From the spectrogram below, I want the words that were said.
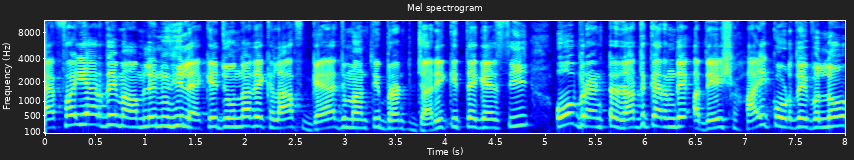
ਐਫ ਆਈ ਆਰ ਦੇ ਮਾਮਲੇ ਨੂੰ ਹੀ ਲੈ ਕੇ ਜੋ ਉਹਨਾਂ ਦੇ ਖਿਲਾਫ ਗੈਰ ਜ਼ਮਾਨਤੀ ਵਾਰੰਟ ਜਾਰੀ ਕੀਤੇ ਗਏ ਸੀ। ਉਹ ਵਾਰੰਟ ਰੱਦ ਕਰਨ ਦੇ ਆਦੇਸ਼ ਹਾਈ ਕੋਰਟ ਦੇ ਵੱਲੋਂ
